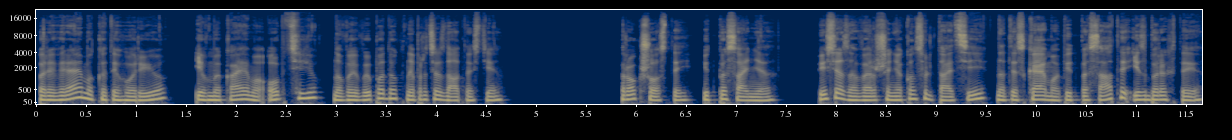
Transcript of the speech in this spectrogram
перевіряємо категорію і вмикаємо опцію Новий випадок непрацездатності. Крок 6. Підписання. Після завершення консультації натискаємо Підписати і зберегти.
